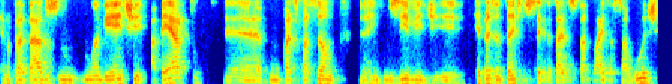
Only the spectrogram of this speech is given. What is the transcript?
eram tratados num ambiente aberto, é, com participação, é, inclusive, de representantes dos secretários estaduais da saúde,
